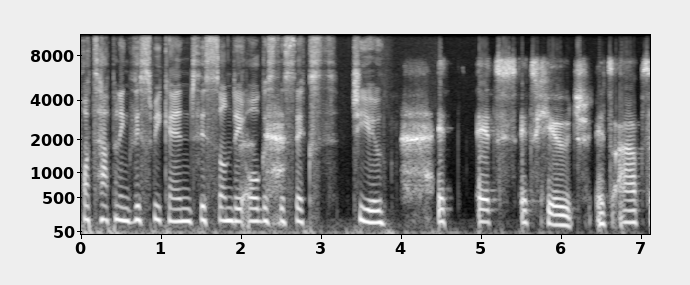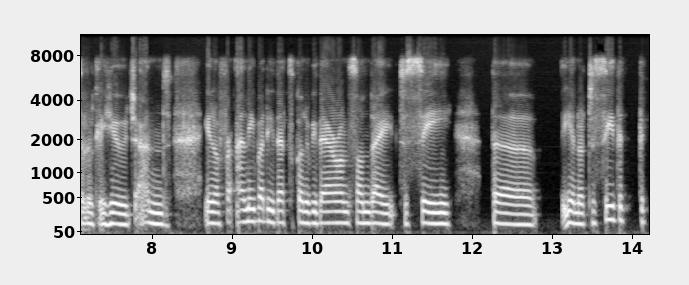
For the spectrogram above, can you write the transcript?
what's happening this weekend, this Sunday, August the 6th to you? It it's it's huge. It's absolutely huge, and you know, for anybody that's going to be there on Sunday to see the you know to see the. the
